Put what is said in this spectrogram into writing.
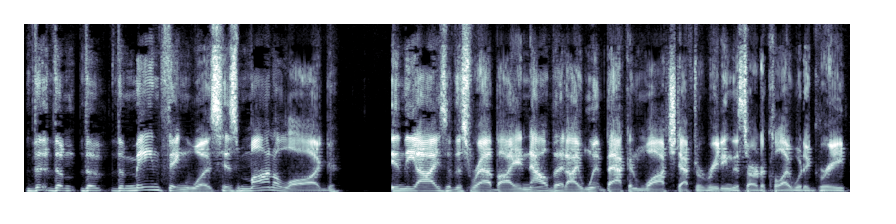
the the the the main thing was his monologue in the eyes of this rabbi. And now that I went back and watched after reading this article, I would agree,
